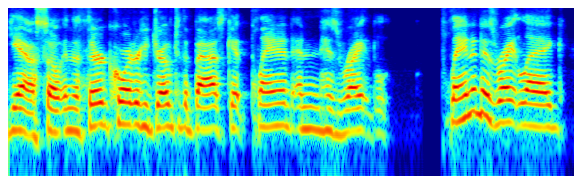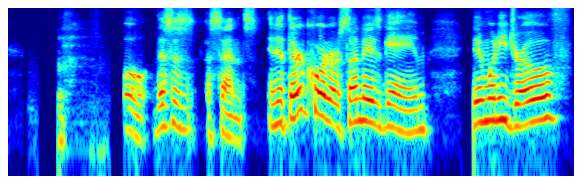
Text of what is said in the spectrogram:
yeah. So in the third quarter, he drove to the basket, planted and his right planted his right leg. Oh, this is a sentence. In the third quarter of Sunday's game, then when he drove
